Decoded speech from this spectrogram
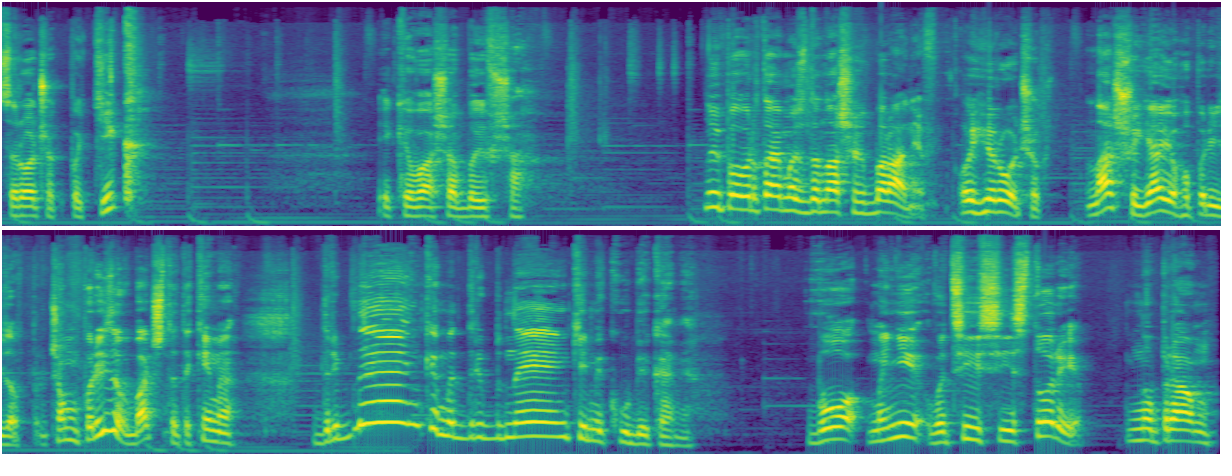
Сирочок потік, як і ваша бивша. Ну і повертаємось до наших баранів. Огірочок. Наш, я його порізав. Причому порізав, бачите, такими дрібненькими, дрібненькими кубиками. Бо мені в оцій всій історії, ну прям,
